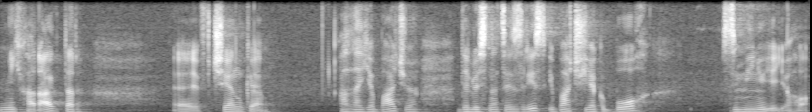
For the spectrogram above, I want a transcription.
Мій характер, е, вчинки. Але я бачу, дивлюся на цей зріз і бачу, як Бог змінює його.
